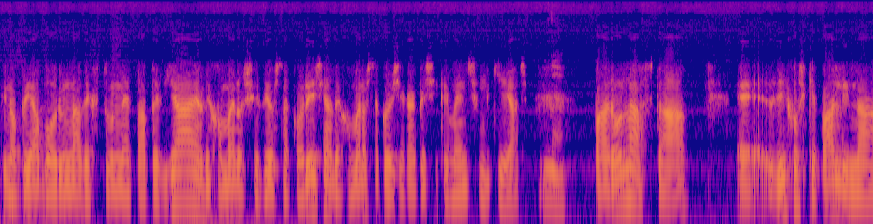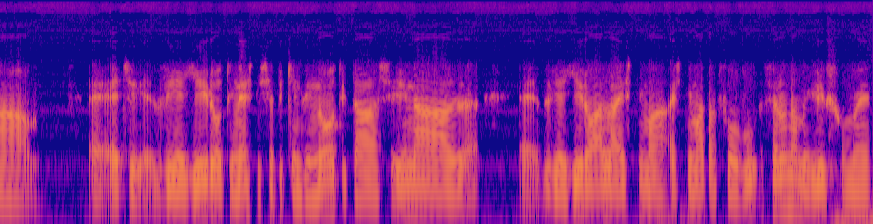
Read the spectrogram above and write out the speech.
την οποία μπορούν να δεχτούν τα παιδιά, ενδεχομένως ιδίως τα κορίτσια, ενδεχομένως τα κορίτσια κάποιες συγκεκριμένης ηλικίας. Ναι. Παρόλα αυτά, ε, δίχως και πάλι να ε, έτσι, διεγείρω την αίσθηση επικινδυνότητας ή να ε, διεγείρω άλλα αίσθημα, αισθήματα φόβου, θέλω να μιλήσουμε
